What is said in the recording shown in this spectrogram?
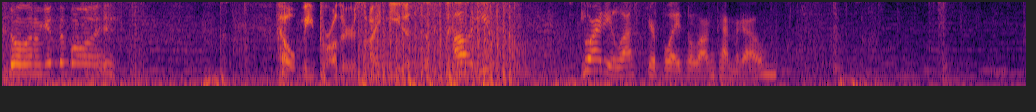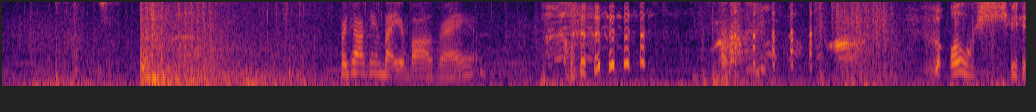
Don't let him get the boys. Help me, brothers, I need assistance. Oh, you you already lost your boys a long time ago. We're talking about your balls, right? Oh shit. My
